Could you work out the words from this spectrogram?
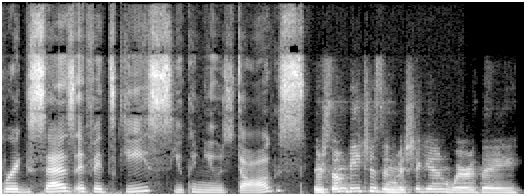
Briggs says if it's geese, you can use dogs. There's some beaches in Michigan where they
